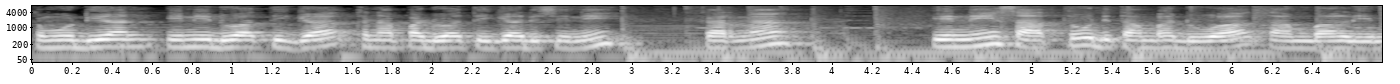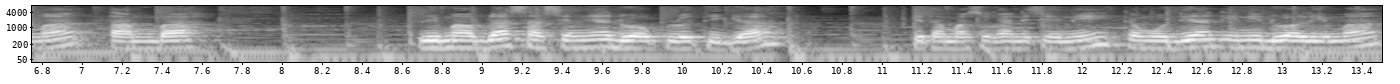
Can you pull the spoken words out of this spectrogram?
Kemudian ini 23, kenapa 23 di sini? Karena ini 1 ditambah 2 tambah 5 tambah 15 hasilnya 23. Kita masukkan di sini. Kemudian ini 25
